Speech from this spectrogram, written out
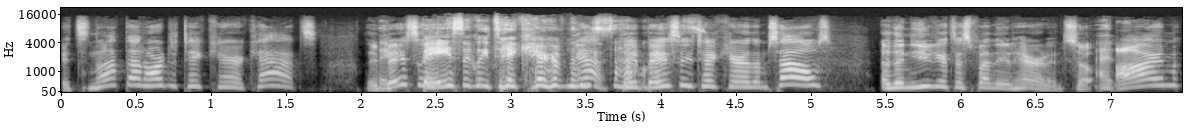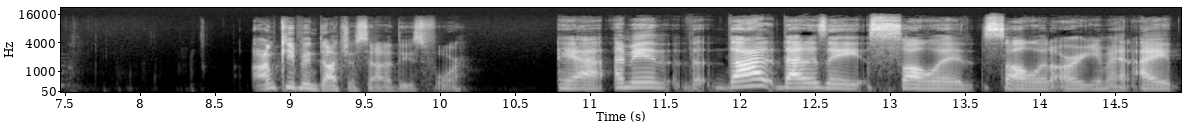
It's not that hard to take care of cats. They, They basically basically, take care of yeah, themselves. they basically take care of themselves, and then you get to spend the inheritance. So I- I'm, I'm keeping Duchess out of these four. Yeah, I mean th- that that is a solid solid argument. I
